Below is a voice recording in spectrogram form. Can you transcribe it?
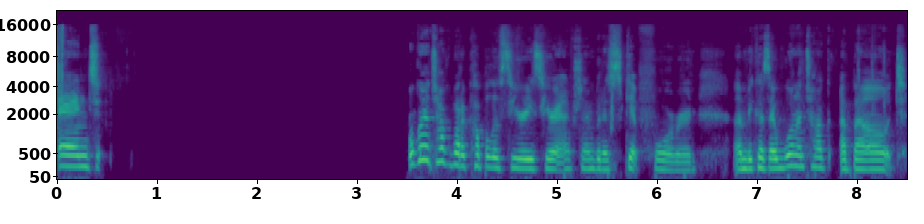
And we're going to talk about a couple of series here. Actually, I'm going to skip forward um, because I want to talk about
